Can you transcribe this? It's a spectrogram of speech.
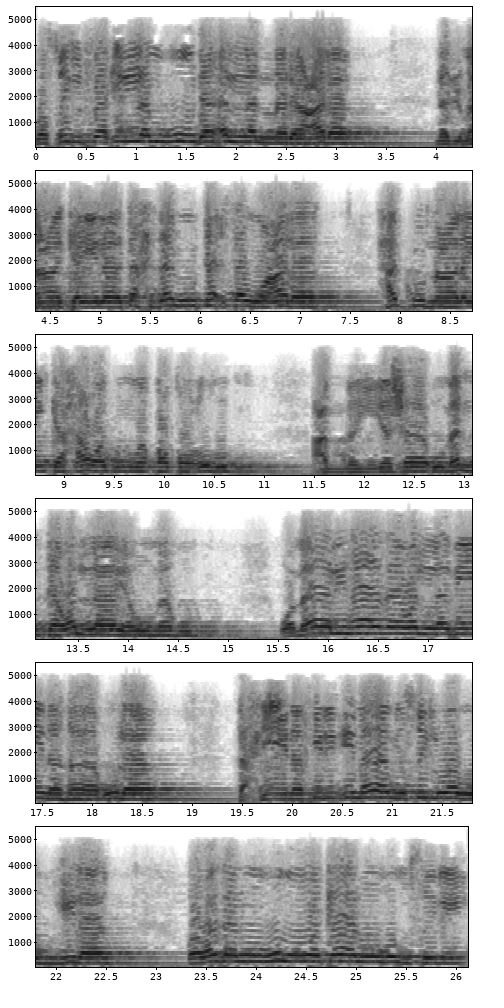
وصل فإن لم هود أن نجعل نجمع كي لا تحزنوا تأسوا على حد عليك حرج وقطعهم. عمن يشاء من تولى يومهم. وما لهذا والذين هؤلاء تحين في الإمام صل ووهلا ووزنوهم وكانوا هم صلي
